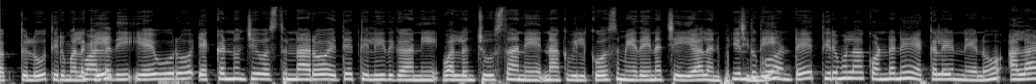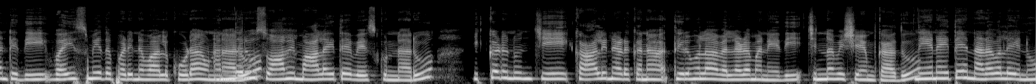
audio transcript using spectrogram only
భక్తులు తిరుమల వాళ్ళది ఏ ఊరో ఎక్కడి నుంచి వస్తున్నారో అయితే తెలియదు గాని వాళ్ళని చూస్తానే నాకు వీళ్ళ కోసం ఏదైనా చెయ్యాలనిపించింది ఎందుకు అంటే తిరుమల కొండనే ఎక్కలేను నేను. అలాంటిది వయసు మీద పడిన వాళ్ళు కూడా ఉన్నారు. స్వామి మాల అయితే వేసుకున్నారు. ఇక్కడ నుంచి కాలినడకన తిరుమల వెళ్ళడం అనేది చిన్న విషయం కాదు. నేనైతే నడవలేను.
